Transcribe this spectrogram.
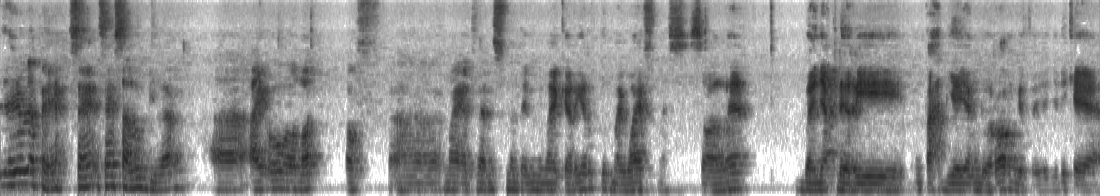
ya apa ya? Saya saya selalu bilang uh, I owe a lot of uh, my advancement in my career to my wife, mas. Soalnya banyak dari entah dia yang dorong gitu ya. Jadi kayak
